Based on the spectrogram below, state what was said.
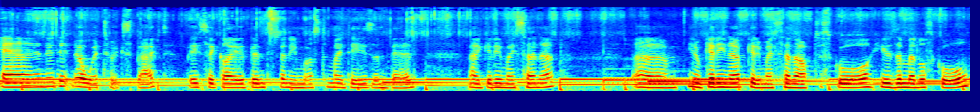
And I didn't know what to expect. Basically, I had been spending most of my days in bed, uh, getting my son up, um, you know, getting up, getting my son off to school. He was in middle school.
